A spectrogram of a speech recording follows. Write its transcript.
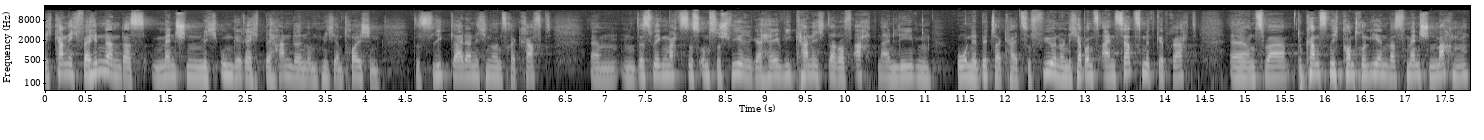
Ich kann nicht verhindern, dass Menschen mich ungerecht behandeln und mich enttäuschen. Das liegt leider nicht in unserer Kraft. Ähm, und deswegen macht es das umso schwieriger. Hey, wie kann ich darauf achten, ein Leben ohne Bitterkeit zu führen? Und ich habe uns einen Satz mitgebracht. Äh, und zwar, du kannst nicht kontrollieren, was Menschen machen,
